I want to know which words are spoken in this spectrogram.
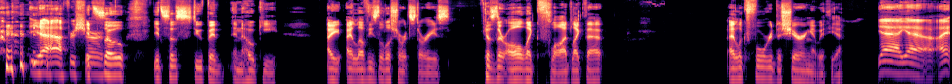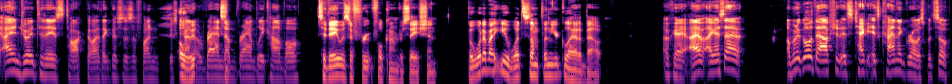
Yeah, for sure. It's so it's so stupid and hokey. I I love these little short stories because they're all like flawed like that. I look forward to sharing it with you. Yeah, yeah. I, I enjoyed today's talk though. I think this is a fun, just Oh, kind of random, rambly combo. Today was a fruitful conversation. But what about you? What's something you're glad about? Okay, I I guess I I'm gonna go with the option. It's tech. It's kind of gross, but so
